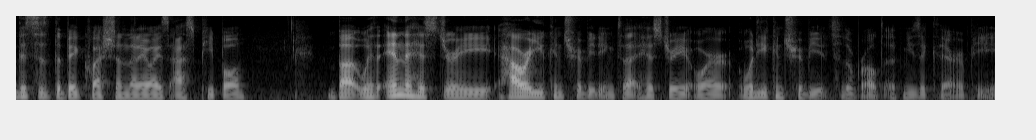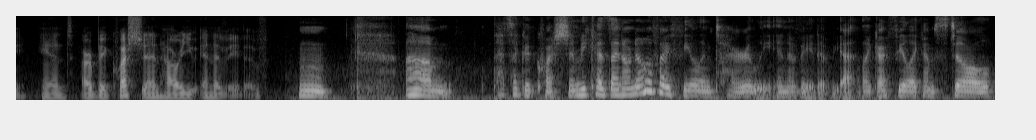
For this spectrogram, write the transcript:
this is the big question that I always ask people. But within the history, how are you contributing to that history, or what do you contribute to the world of music therapy? And our big question: How are you innovative? Mm. Um, that's a good question because I don't know if I feel entirely innovative yet. Like I feel like I'm still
